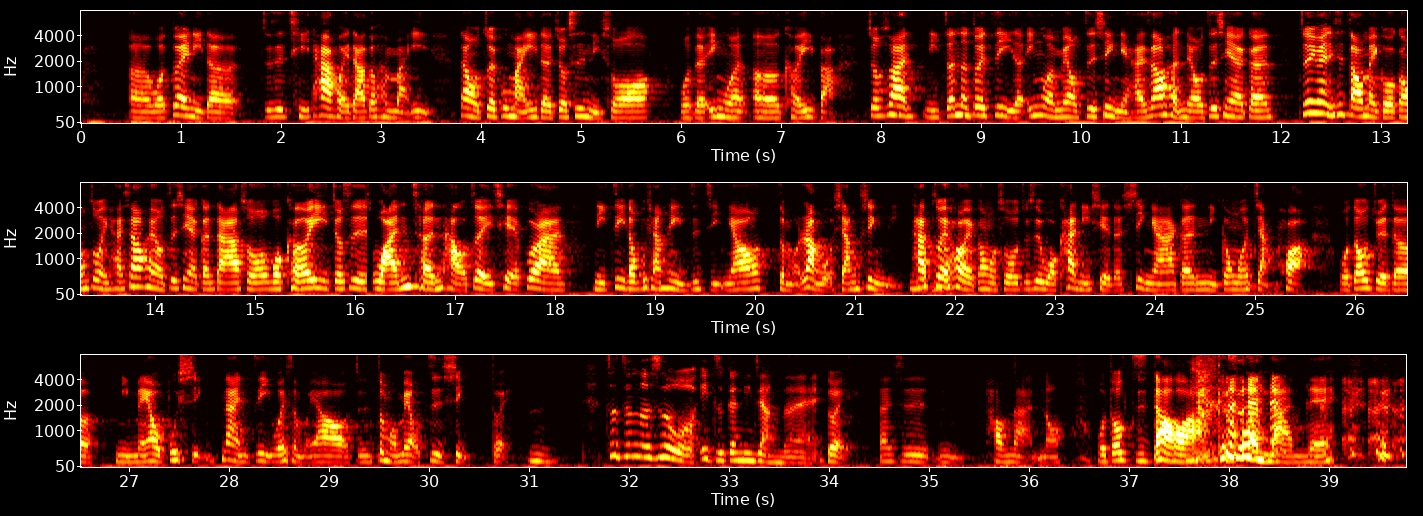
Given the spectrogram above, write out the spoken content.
呃，我对你的就是其他回答都很满意，但我最不满意的就是你说我的英文呃可以吧？就算你真的对自己的英文没有自信，你还是要很有自信的跟。”就因为你是找美国工作，你还是要很有自信的跟大家说，我可以就是完成好这一切，不然你自己都不相信你自己，你要怎么让我相信你？他最后也跟我说，就是我看你写的信啊，跟你跟我讲话，我都觉得你没有不行，那你自己为什么要就是这么没有自信？对，嗯，这真的是我一直跟你讲的哎，对，但是嗯，好难哦，我都知道啊，可是很难呢。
